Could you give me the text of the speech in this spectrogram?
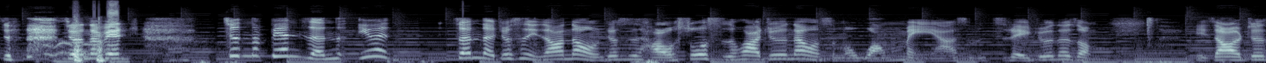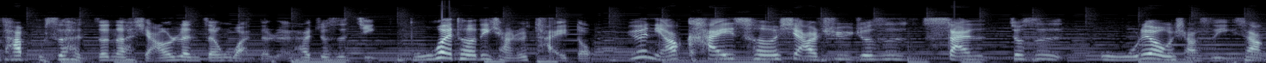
就就那边 就那边人，因为真的就是你知道那种就是好说实话，就是那种什么王美啊什么之类，就是那种。你知道，就是他不是很真的想要认真玩的人，他就是仅不会特地想去台东，因为你要开车下去，就是三就是五六个小时以上。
